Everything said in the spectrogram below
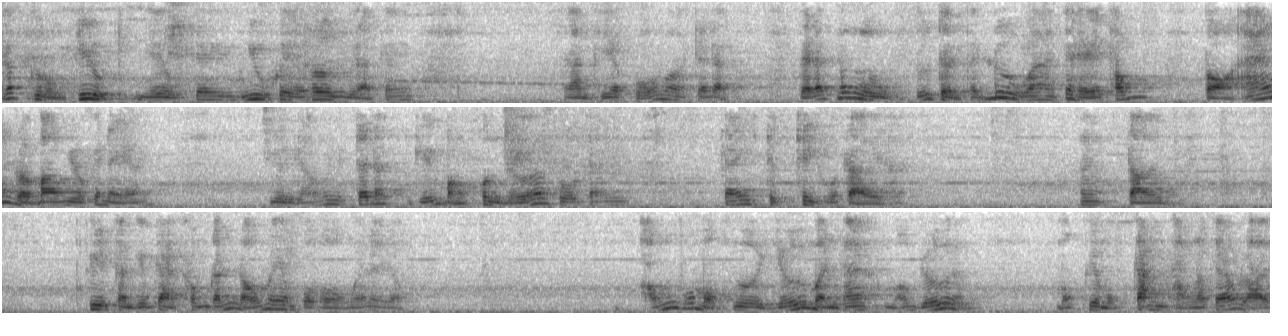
rất còn chiêu nhiều cái nhiêu khê hơn là cái làm việc của trái đất. Trái đất muốn nguồn tử tình phải đưa qua cái hệ thống tòa án rồi bao nhiêu cái này người đó trái đất chỉ bằng phần nửa của cái cái thực thi của trời thôi. Trời, khi thần kiểm tra không đánh nổi mấy ông cô hồn ở đây đâu. Ổng có một người giữ mình ha, mà ổng giữ một kia một trăm thằng nó kéo lại.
